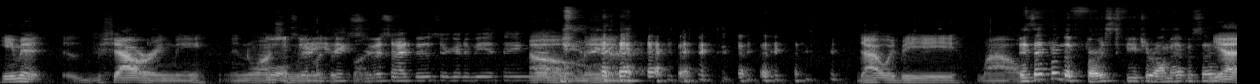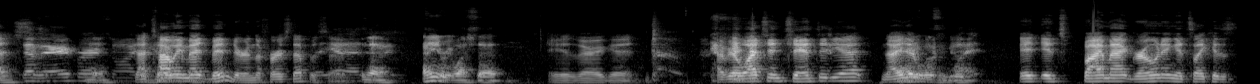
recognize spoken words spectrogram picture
He meant showering me and washing so me do with you think sponge. suicide booths are gonna be a thing? Oh man, that would be wow. Is that from the first Futurama episode? Yes, the very first one. that's how we met Bender in the first But episode. yeah, that's Yeah. right. I need to rewatch that. It is very good. Have you watched Enchanted yet? I Neither. heard it wasn't good. It, it's by Matt Groening. It's like his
